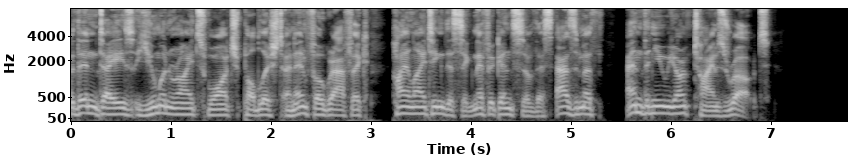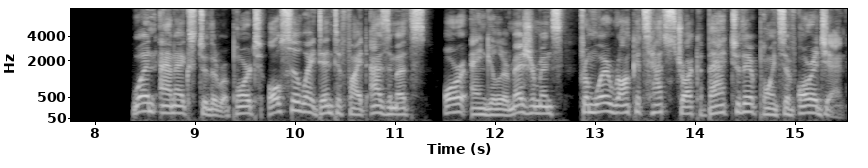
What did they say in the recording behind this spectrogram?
Within days, Human Rights Watch published an infographic highlighting the significance of this azimuth, and the New York Times wrote. One annex to the report also identified azimuths, or angular measurements, from where rockets had struck back to their points of origin,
